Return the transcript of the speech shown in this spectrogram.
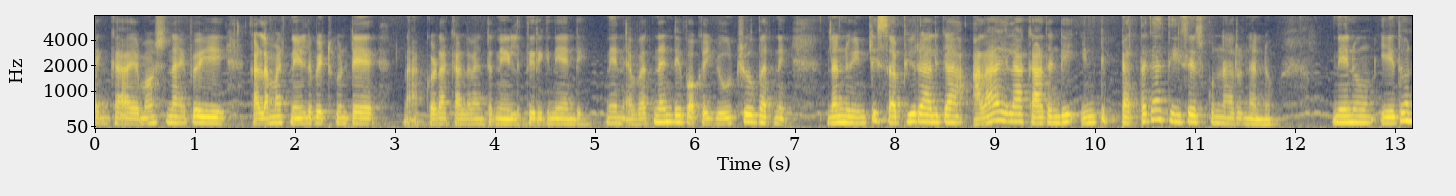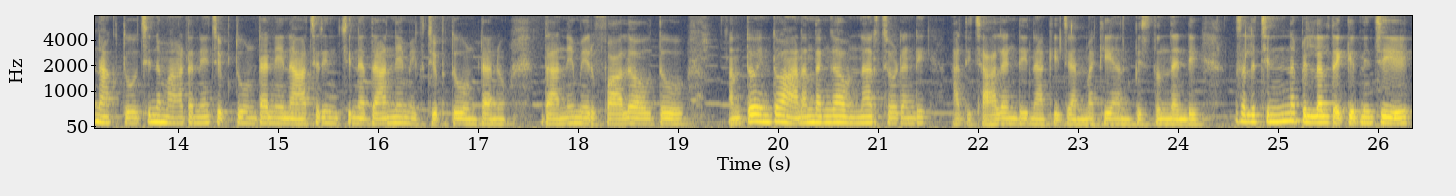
ఇంకా ఎమోషన్ అయిపోయి కళ్ళమట్టి నీళ్ళు పెట్టుకుంటే నాకు కూడా కళ్ళ వెంట నీళ్ళు తిరిగినాయండి. నేను ఎవరినండి ఒక యూట్యూబర్ని. నన్ను ఇంటి సభ్యురాలిగా అలా ఇలా కాదండి ఇంటి పెద్దగా తీసేసుకున్నారు నన్ను. నేను ఏదో నాకు తోచిన మాటనే చెప్తూ ఉంటాను నేను ఆచరించిన దాన్నే మీకు చెప్తూ ఉంటాను. దాన్నే మీరు ఫాలో అవుతూ అంతో ఎంతో ఆనందంగా ఉన్నారు చూడండి. అది చాలండి నాకు ఈ జన్మకి అనిపిస్తుందండి. అసలు చిన్న పిల్లల దగ్గర నుంచి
